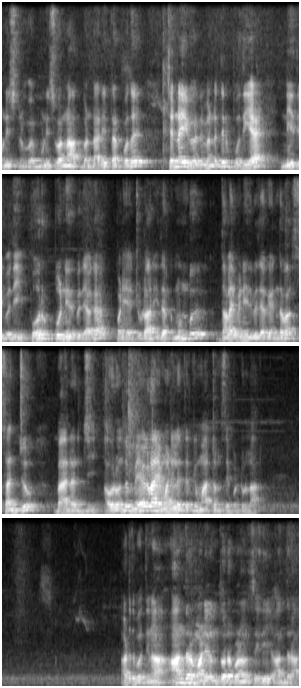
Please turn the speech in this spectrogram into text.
முனீஸ் முனீஸ்வர்நாத் பண்டாரி தற்போது சென்னை உயர்நீதிமன்றத்தின் புதிய நீதிபதி பொறுப்பு நீதிபதியாக பணியாற்றியுள்ளார். இதற்கு முன்பு தலைமை நீதிபதியாக இருந்தவர் சஞ்சு பானர்ஜி. அவர் வந்து மேகாலய மாநிலத்திற்கு மாற்றம் செய்யப்பட்டுள்ளார். அடுத்து பார்த்தீங்கன்னா ஆந்திர மாநிலம் தொடர்பான செய்தி ஆந்திரா.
